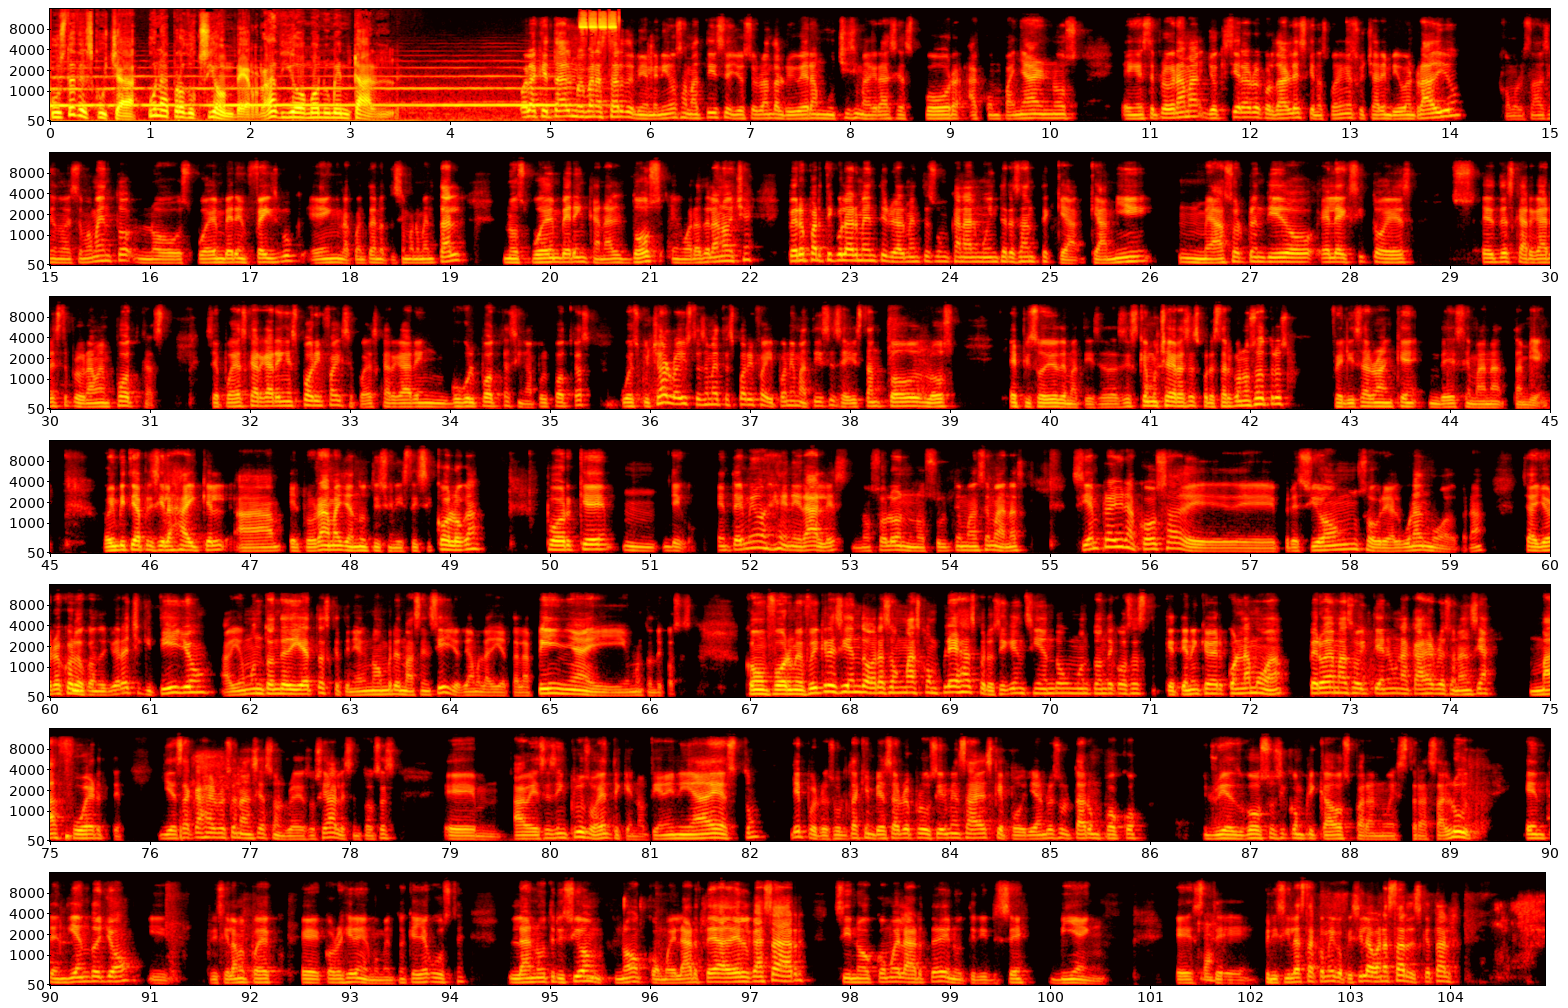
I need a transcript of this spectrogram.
Usted escucha una producción de Radio Monumental. Hola, ¿qué tal? Muy buenas tardes, bienvenidos a Matices. Yo soy Randall Rivera, muchísimas gracias por acompañarnos en este programa. Yo quisiera recordarles que nos pueden escuchar en vivo en radio, como lo están haciendo en este momento. Nos pueden ver en Facebook, en la cuenta de Noticia Monumental. Nos pueden ver en Canal 2 en horas de la noche, pero particularmente realmente es un canal muy interesante que que a mí me ha sorprendido el éxito es es descargar este programa en podcast. Se puede descargar en Spotify, se puede descargar en Google Podcast, en Apple Podcast, o escucharlo ahí. Usted se mete Spotify y pone Matices, y ahí están todos los episodios de Matices. Así es que muchas gracias por estar con nosotros. Feliz arranque de semana también. Hoy invité a Priscila Heikel a el programa, ya nutricionista y psicóloga, porque, mm, digo, en términos generales, no solo en las últimas semanas, siempre hay una cosa de, presión sobre algunas modas, ¿verdad? O sea, yo recuerdo cuando yo era chiquitillo, había un montón de dietas que tenían nombres más sencillos, digamos la dieta la piña y un montón de cosas. Conforme fui creciendo, ahora son más complejas, pero siguen siendo un montón de cosas que tienen que ver con la moda, pero además hoy tienen una caja de resonancia más fuerte y esa caja de resonancia son redes sociales. Entonces, Em, a veces incluso gente que no tiene ni idea de esto, y pues resulta que empieza a reproducir mensajes que podrían resultar un poco riesgosos y complicados para nuestra salud. Entendiendo yo, y Priscila me puede eh, corregir en el momento en que ella guste, la nutrición no como el arte de adelgazar, sino como el arte de nutrirse bien. Este, Priscila está conmigo. Priscila, buenas tardes, ¿qué tal?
